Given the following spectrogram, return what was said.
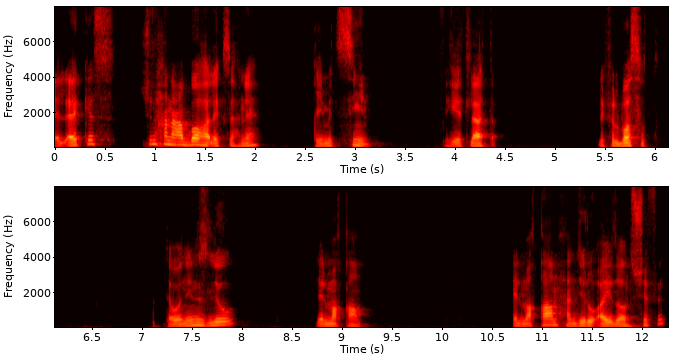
الإكس شنو حنعبوها الإكس هنا قيمة س اللي هي ثلاثة. اللي في البسط. تو ننزلوا للمقام. المقام حنديروا أيضا شيفت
